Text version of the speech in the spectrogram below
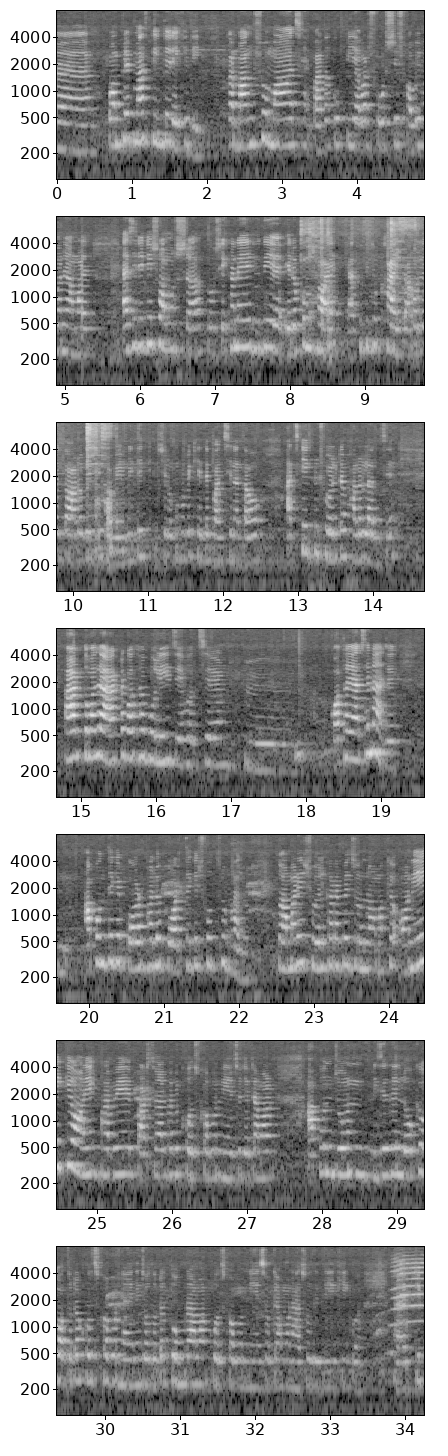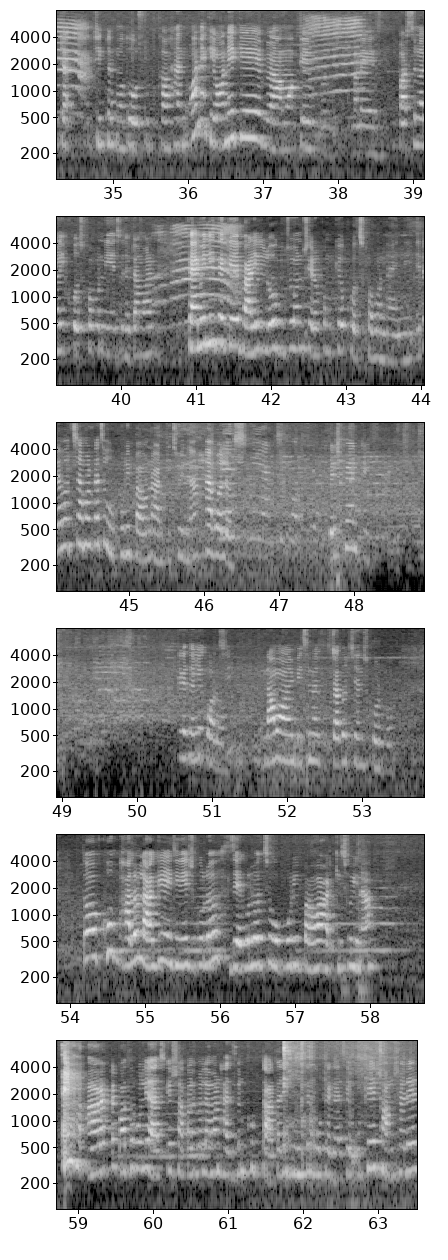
পমপ্লেট মাছ তিনটে রেখে দিই। কারণ মাংস, মাছ, বাঁধাকপি, আবার সর্ষে, সবই মানে আমার অ্যাসিডিটির সমস্যা। তো সেখানে যদি এরকম হয়, এত কিছু খাই, তাহলে তো আরও বেশি হবে। এমনিতে সেরকমভাবে খেতে পাচ্ছি না, তাও আজকে একটু শরীরটা ভালো লাগছে। আর তোমাদের আর একটা কথা বলি, যে হচ্ছে কথায় আছে না, যে, আপন থেকে পর ভালো, পর থেকে শত্রু ভালো। তো আমার এই শরীর খারাপের জন্য আমাকে অনেকে অনেকভাবে পার্সোনালভাবে খোঁজ খবর নিয়েছে যেটা আমার আপন জন নিজেদের লোকে অতটা খোঁজ খবর নেয়নি যতটা তোমরা আমার খোঁজ খবর নিয়েছো কেমন আছো দিদি কী ক- ঠিকঠাক ঠিকঠাক মতো ওষুধ খাওয়া হ্যাঁ অনেকে অনেকে আমাকে মানে পার্সোনালি খোঁজ খবর নিয়েছে যেটা আমার ফ্যামিলি থেকে বাড়ির লোকজন সেরকম কেউ খোঁজ খবর নেয়নি। এটা হচ্ছে আমার কাছে উপরি পাওনা আর কিছুই না। হ্যাঁ বলো। রেশমি আন্টি আমি নাও, আমি বিছানার চাদর চেঞ্জ করব। তো খুব ভালো লাগে এই জিনিসগুলো, যেগুলো হচ্ছে ওপরই পাওয়া আর কিছুই না। আর একটা কথা বলি, আজকে সকালবেলা আমার হাজব্যান্ড খুব তাড়াতাড়ি ঘুম থেকে উঠে গেছে। উঠে সংসারের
